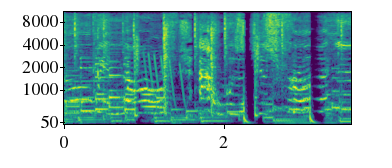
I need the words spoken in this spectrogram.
going on. I was just running.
